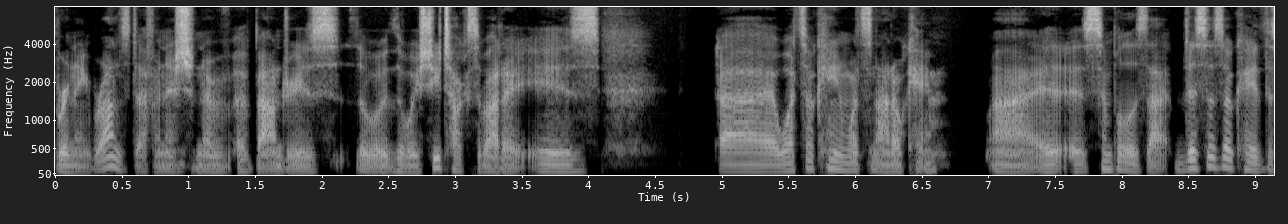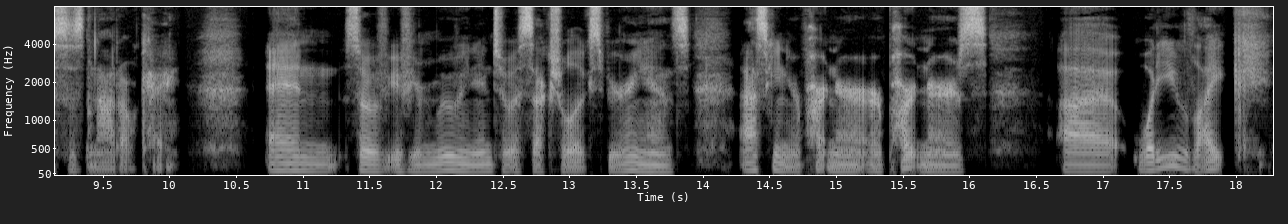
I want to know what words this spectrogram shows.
Brene Brown's definition of, of boundaries. The, the way she talks about it is uh, what's okay and what's not okay. Uh, as simple as that. This is okay. This is not okay. And so, if, if you're moving into a sexual experience, asking your partner or partners, uh, what do you like?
